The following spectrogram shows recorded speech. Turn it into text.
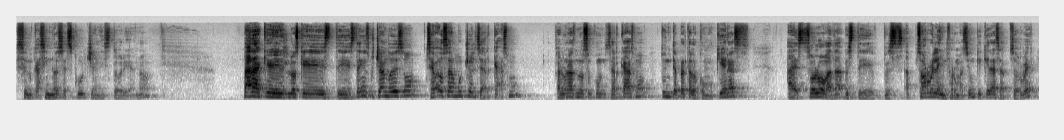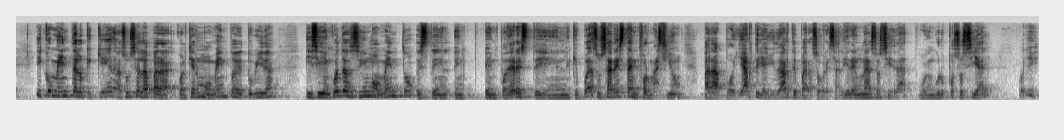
Eso casi no se escucha en la historia, ¿no? Para que los que este, estén escuchando eso, se va a usar mucho el sarcasmo. Algunas no son sarcasmo, tú interprétalo como quieras, solo este, pues, absorbe la información que quieras absorber y comenta lo que quieras, úsala para cualquier momento de tu vida y si encuentras así un momento este, en, poder, este, en el que puedas usar esta información para apoyarte y ayudarte para sobresalir en una sociedad o en un grupo social, oye,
